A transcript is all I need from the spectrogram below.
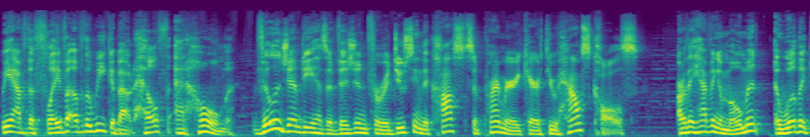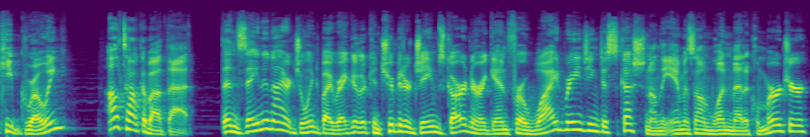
We have the flavor of the week about health at home. Village MD has a vision for reducing the costs of primary care through house calls. Are they having a moment and will they keep growing? I'll talk about that. Then Zane and I are joined by regular contributor James Gardner again for a wide ranging discussion on the Amazon One Medical merger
